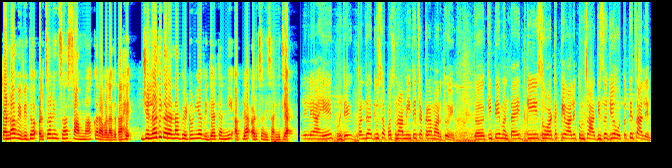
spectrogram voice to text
त्यांना विविध अडचणींचा सामना करावा लागत आहे. जिल्हाधिकाऱ्यांना भेटून या विद्यार्थ्यांनी आपल्या अडचणी सांगितल्या. आलेले आहेत. म्हणजे पंधरा दिवसापासून आम्ही इथे चक्रा मारतोय. तर की ते म्हणतायत की सोळा टक्केवाले तुमचं आधीचं जे होतं ते चालेल.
